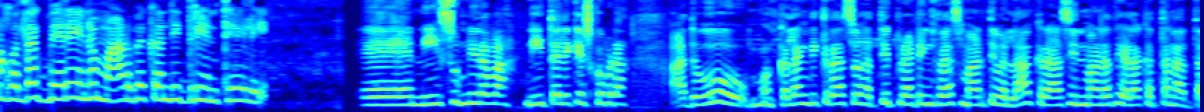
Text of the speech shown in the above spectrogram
ಆ ಹೊಲದಾಗ ಬೇರೆ ಏನೋ ಮಾಡ್ಬೇಕಂದಿದ್ರಿ ಅಂತ ಹೇಳಿ. ಏ ನೀ ಸುಮ್ನಿರವ ನೀ ತಲೆ ಕೆಸ್ಕೊಬೇಡ ಅದು ಮ- ಕ್ರಾಸ್ ಹತ್ತಿ ಪ್ಲಾಟಿಂಗ್ ಕ್ರಾಸ್ ಮಾಡ್ತೀವಲ್ಲ ಕ್ರಾಸಿನ್ ಮಾಡೋದು ಹೇಳಕತ್ತಾನತ್ತ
